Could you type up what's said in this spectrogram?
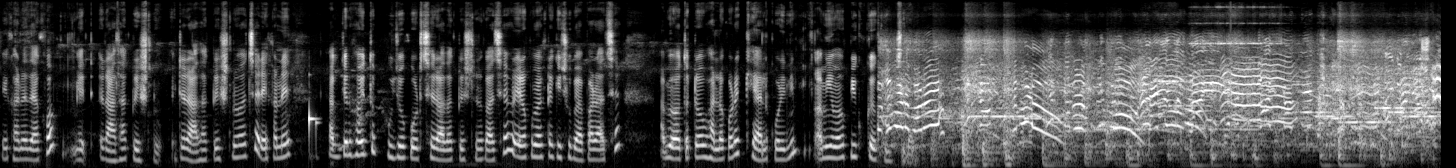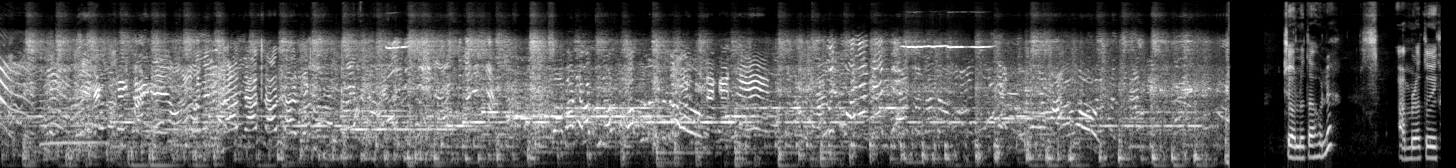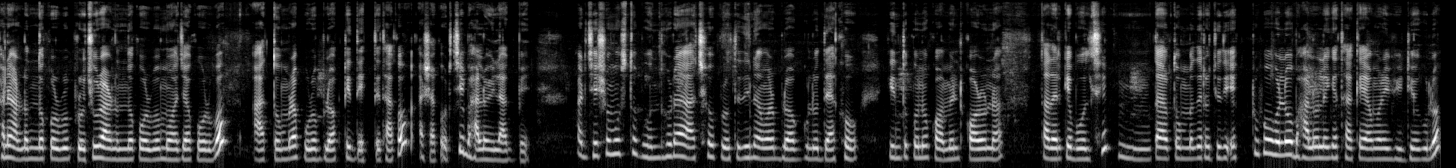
এখানে দেখো রাধা কৃষ্ণ এটা রাধা কৃষ্ণ আছে আর এখানে একজন হয়তো পুজো করছে রাধা কৃষ্ণের কাছে। এরকম একটা কিছু ব্যাপার আছে, আমি অতটাও ভালো করে খেয়াল করিনি। আমি আমার পিকুকে খুঁজছিলাম। চলো তাহলে। আমরা তো এখানে আনন্দ করব, প্রচুর আনন্দ করব, মজা করব। আর তোমরা পুরো ব্লগটি দেখতে থাকো, আশা করছি ভালোই লাগবে। আর যে সমস্ত বন্ধুরা আছো, প্রতিদিন আমার ব্লগগুলো দেখো, কিন্তু কোনো কমেন্ট করো না, তাদেরকে বলছি তা তোমাদের যদি একটু হলেও ভালো লেগে থাকে আমার এই ভিডিওগুলো,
